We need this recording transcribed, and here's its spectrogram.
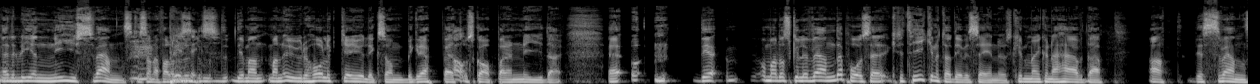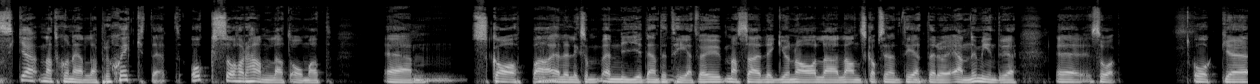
Nej, det blir en ny svensk i sådana fall. Precis. Det, man, man urholkar ju liksom begreppet ja. och skapar en ny där. Eh, det, om man då skulle vända på sig kritiken av det vi säger nu, skulle man kunna hävda att det svenska nationella projektet också har handlat om att eh, skapa mm. eller liksom en ny identitet. Vi har ju massa regionala landskapsidentiteter och ännu mindre eh, så. Och eh,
